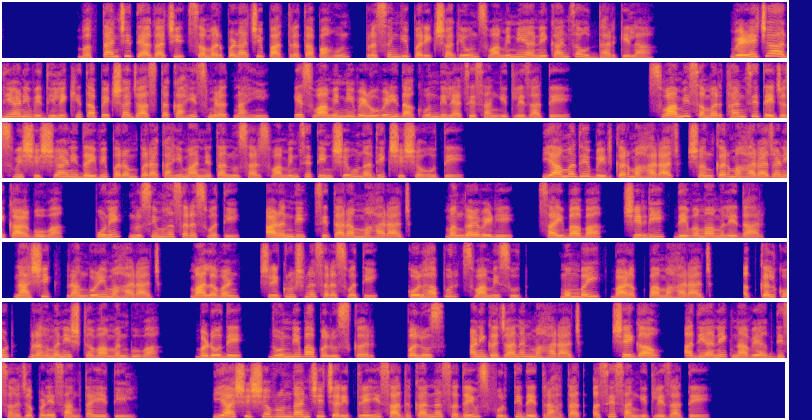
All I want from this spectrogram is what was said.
भक्तांची त्यागाची समर्पणाची पात्रता पाहून प्रसंगी परीक्षा घेऊन स्वामींनी अनेकांचा उद्धार केला. वेळेच्या आधी आणि विधिलिखितापेक्षा जास्त काहीच मिळत नाही हे स्वामींनी वेळोवेळी दाखवून दिल्याचे सांगितले जाते. स्वामी समर्थांचे तेजस्वी शिष्य आणि दैवी परंपरा काही मान्यतांनुसार स्वामींचे तीनशेहून अधिक शिष्य होते. यामध्ये बिडकर महाराज शंकर महाराज आणि काळबोवा पुणे नृसिंह सरस्वती आळंदी सीताराम महाराज मंगळवेढे साईबाबा शिर्डी देवमामलेदार नाशिक रांगोळी महाराज मालवण श्रीकृष्ण सरस्वती कोल्हापूर स्वामीसूत मुंबई बाळप्पा महाराज अक्कलकोट ब्रह्मनिष्ठ वामनबुवा बडोदे धोंडीबा पलुसकर पलूस आणि गजानन महाराज शेगाव आदी अनेक नावे अगदी सहजपणे सांगता येतील. या शिष्यवृंदांची चरित्रेही साधकांना सदैव स्फूर्ती देत राहतात असे सांगितले जाते.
